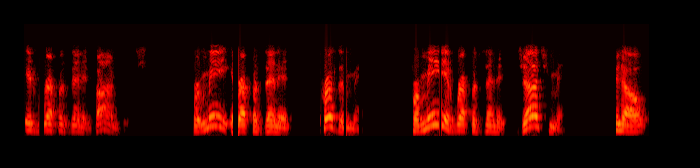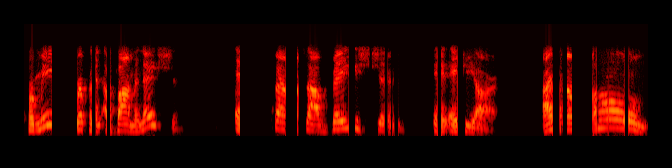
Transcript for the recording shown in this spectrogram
it represented bondage. For me, it represented imprisonment. For me, it represented judgment. You know, for me, it represented abomination. And I found salvation in ATR. I found home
